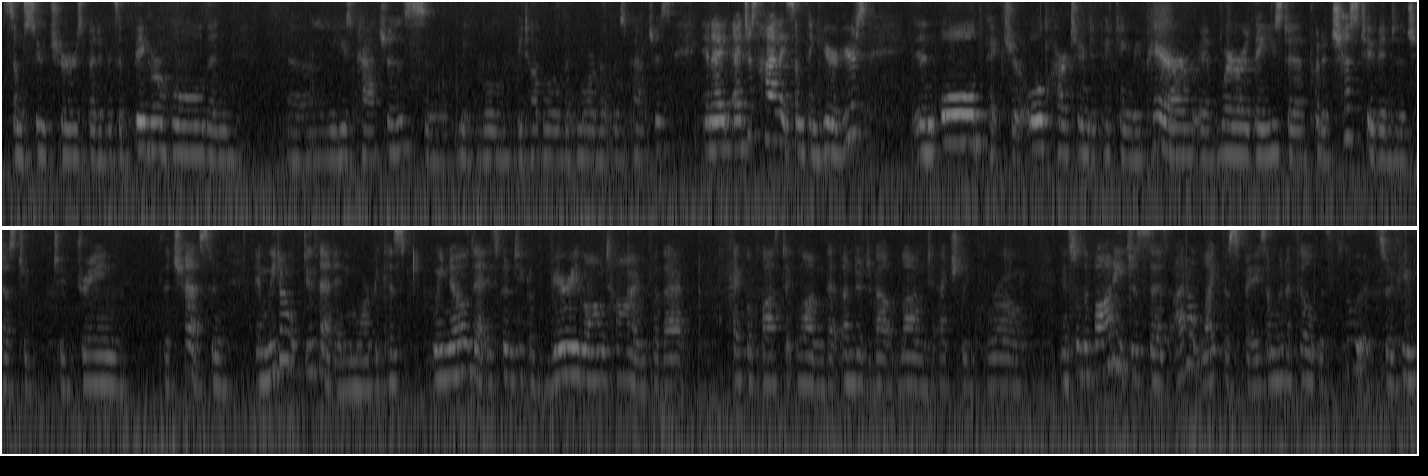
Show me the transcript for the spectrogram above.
some sutures, but if it's a bigger hole, then uh, we use patches, and we, we'll be talking a little bit more about those patches. And I, I just highlight something here. Here's an old picture, old cartoon depicting repair, uh, where they used to put a chest tube into the chest to, to drain the chest. And, and we don't do that anymore because we know that it's going to take a very long time for that hypoplastic lung, that underdeveloped lung, to actually grow. And so the body just says, I don't like the space, I'm going to fill it with fluid. So if you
